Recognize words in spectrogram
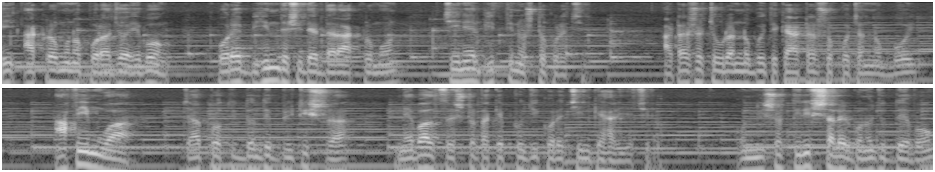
এই আক্রমণ ও পরাজয় এবং পরে বিহীনদেশীদের দ্বারা আক্রমণ চীনের ভিত্তি নষ্ট করেছে। আঠারোশো চৌরানব্বই থেকে আঠারোশো পঁচানব্বই আফিম ওয়ার, যা প্রতিদ্বন্দ্বী ব্রিটিশরা নেভাল শ্রেষ্ঠতাকে পুঁজি করে চীনকে হারিয়েছিল। উনিশশো সালের গণযুদ্ধ এবং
